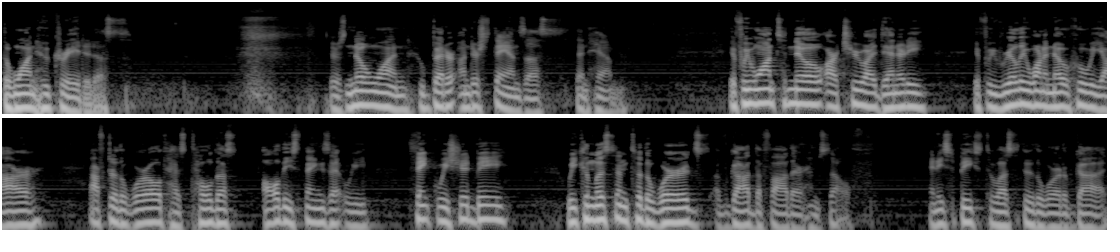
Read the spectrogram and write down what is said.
the one who created us. There's no one who better understands us than Him. If we want to know our true identity, if we really want to know who we are after the world has told us all these things that we think we should be, we can listen to the words of God the Father Himself. And He speaks to us through the Word of God,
